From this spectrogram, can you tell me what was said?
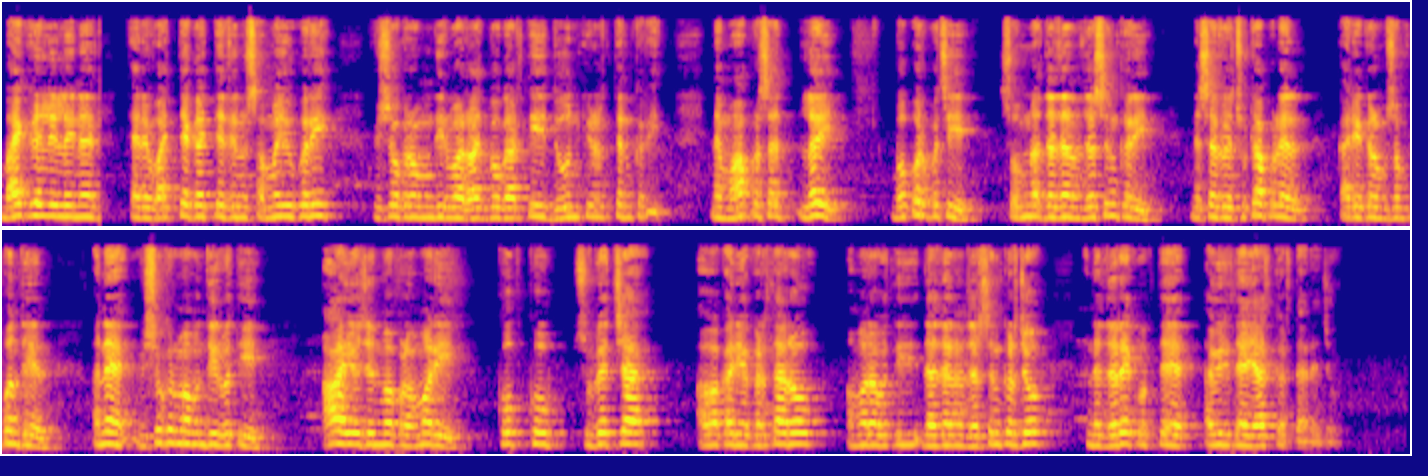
બાઇક રેલી લઈને ત્યારે વાજતે ગાજતે તેનું સમયું કરી વિશ્વકર્મા મંદિરમાં રાજભોગ આરતી, ધૂન કીર્તન કરી ને મહાપ્રસાદ લઈ બપોર પછી સોમનાથ દાદાના દર્શન કરી ને સર્વે છૂટા પડેલ કાર્યક્રમ સંપન્ન થયેલ અને વિશ્વકર્મા મંદિર વતી આ આયોજનમાં પણ અમારી ખૂબ ખૂબ શુભેચ્છા. આવા કાર્ય કરતા રહો. અમારા વતી દાદાના દર્શન કરજો અને દરેક વખતે આવી રીતે યાદ કરતા રહેજો.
